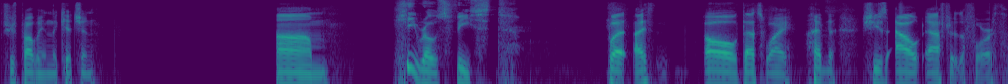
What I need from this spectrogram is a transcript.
She's probably in the kitchen. Um, Heroes Feast. but I, th- oh, that's why I have. n- She's out after the fourth.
